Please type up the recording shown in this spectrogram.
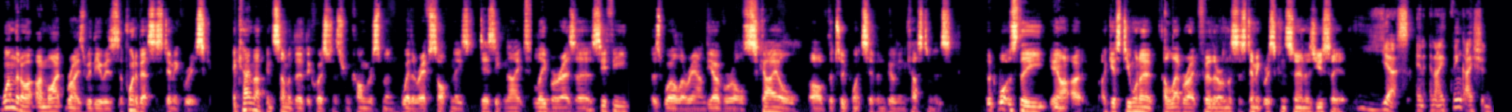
One that I, I might raise with you is the point about systemic risk. It came up in some of the, the questions from Congressmen whether FSOC needs to designate Libra as a SIFI, as well around the overall scale of the 2.7 billion customers. But what was the, you know, uh, I, guess, do you want to elaborate further on the systemic risk concern as you see it? Yes. And, and I think I should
